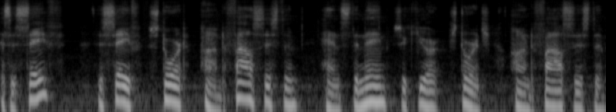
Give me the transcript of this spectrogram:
as a safe, a safe stored on the file system, hence the name secure storage on the file system.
